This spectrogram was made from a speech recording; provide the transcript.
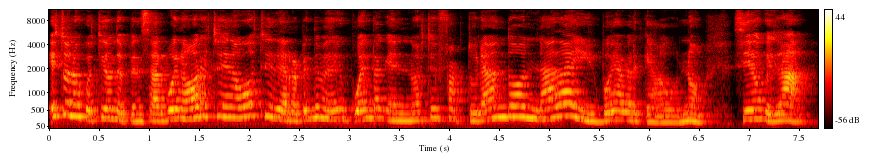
esto no es cuestión de pensar, bueno, ahora estoy en agosto y de repente me doy cuenta que no estoy facturando nada y voy a ver qué hago. No, sino que ya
